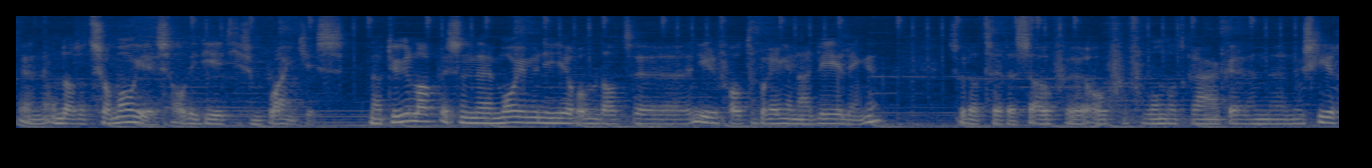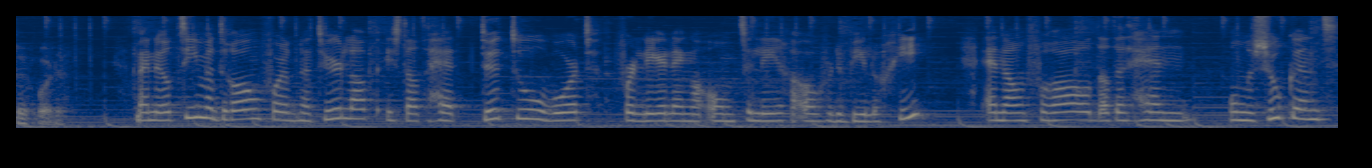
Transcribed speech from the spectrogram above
En omdat het zo mooi is, al die diertjes en plantjes. Natuurlab is een uh, mooie manier om dat in ieder geval te brengen naar leerlingen. Zodat ze er zelf over verwonderd raken en nieuwsgierig worden. Mijn ultieme droom voor het Natuurlab is dat het de tool wordt voor leerlingen om te leren over de biologie. En dan vooral dat het hen onderzoekend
